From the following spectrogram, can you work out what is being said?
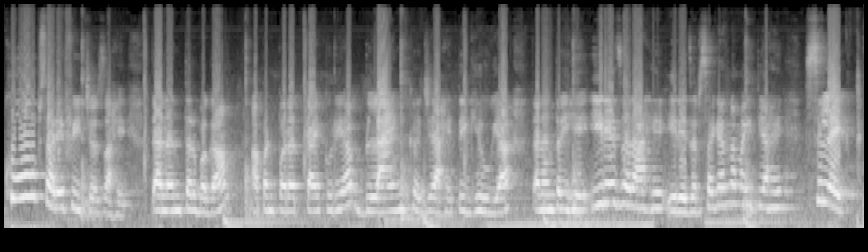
खूप सारे फीचर्स आहे. त्यानंतर बघा आपण परत काय करूया? ब्लँक जे आहे ते घेऊया. त्यानंतर हे इरेजर आहे जर सगळ्यांना माहिती आहे सिलेक्ट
